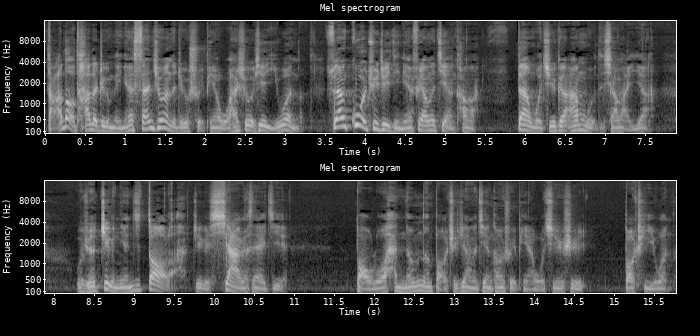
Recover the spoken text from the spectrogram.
达到他的这个每年三千万的这个水平啊？我还是有一些疑问的。虽然过去这几年非常的健康啊，但我其实跟阿木的想法一样，我觉得这个年纪到了，这个下个赛季保罗还能不能保持这样的健康水平啊？我其实是保持疑问的。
